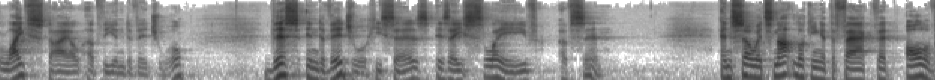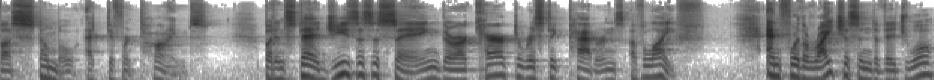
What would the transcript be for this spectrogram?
lifestyle of the individual. This individual, he says, is a slave of sin. And so it's not looking at the fact that all of us stumble at different times. But instead, Jesus is saying there are characteristic patterns of life. And for the righteous individual,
